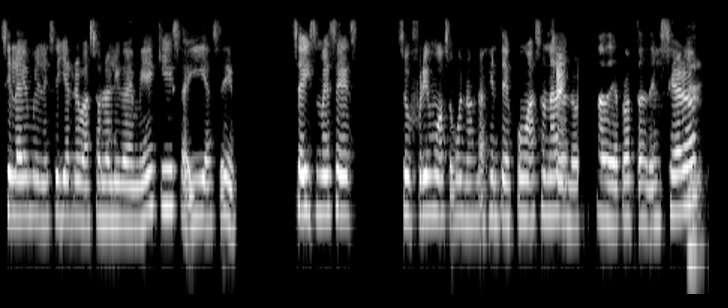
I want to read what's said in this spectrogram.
si la MLS ya rebasó la Liga MX ahí hace seis meses sufrimos, bueno, la gente de Pumas una dolorosa derrota del Seattle,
